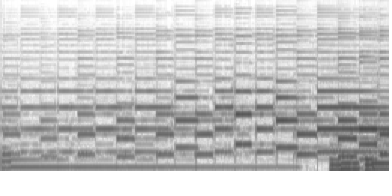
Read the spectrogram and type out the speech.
Thank you.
